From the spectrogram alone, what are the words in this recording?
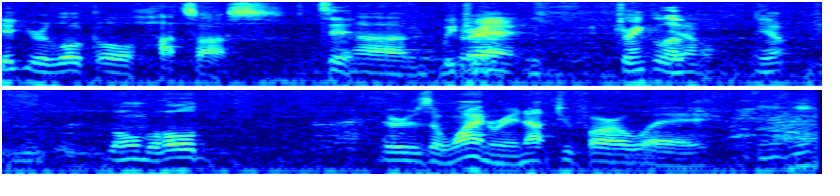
get your local hot sauce. That's it. Um, we you drink, know, drink local. Yep. lo and behold, there's a winery not too far away. Mm-hmm. Um,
